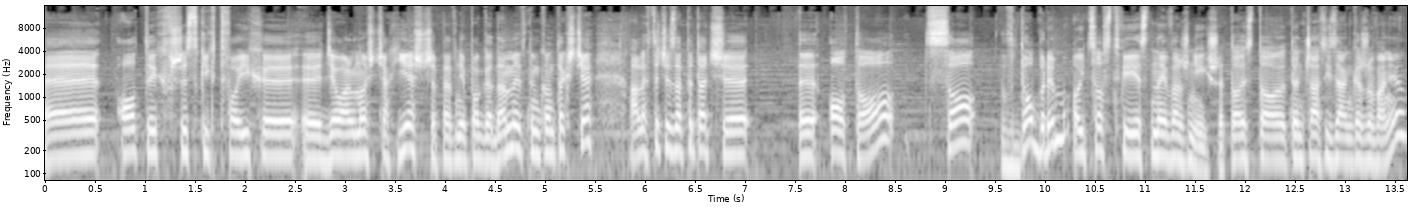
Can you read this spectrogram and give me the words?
E, o tych wszystkich Twoich e, e, działalnościach jeszcze pewnie pogadamy w tym kontekście, ale chcę Cię zapytać e, o to, co w dobrym ojcostwie jest najważniejsze. To jest to ten czas i zaangażowanie?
